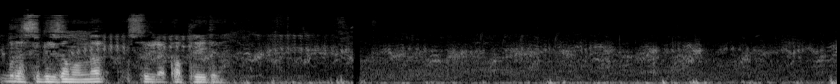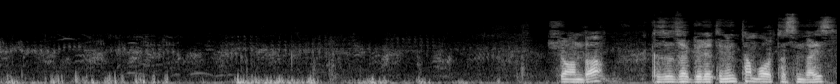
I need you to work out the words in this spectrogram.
Burası bir zamanlar suyla kaplıydı. Şu anda Kızılca Göleti'nin tam ortasındayız.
